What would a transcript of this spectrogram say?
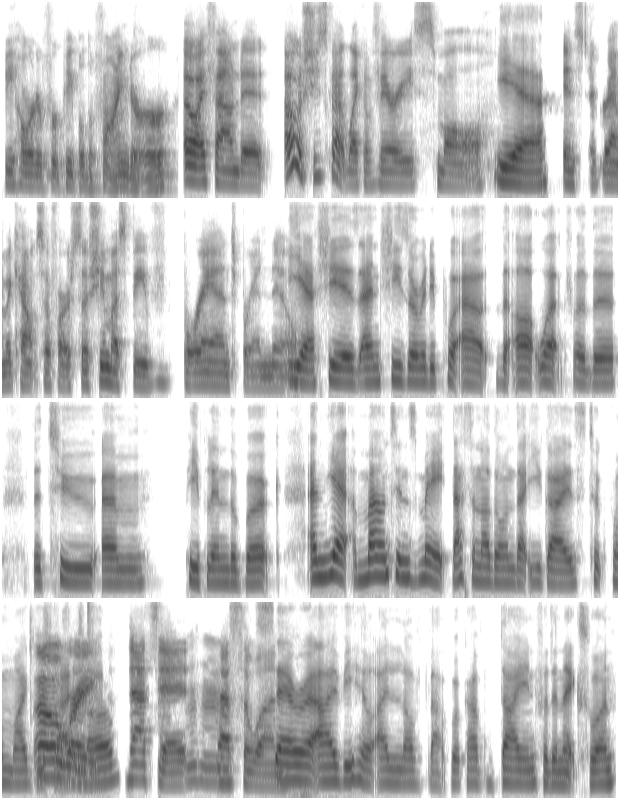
be harder for people to find her. Oh, I found it. Oh, she's got like a very small Yeah, Instagram account so far. So she must be brand, brand new. yeah, she is. And she's already put out the artwork for the the two um people in the book. And yeah, Mountains Mate, that's another one that you guys took from my group. Oh, that right. I love. That's it. Mhm. That's the one. Sarah Ivy Hill. I loved that book. I'm dying for the next one.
